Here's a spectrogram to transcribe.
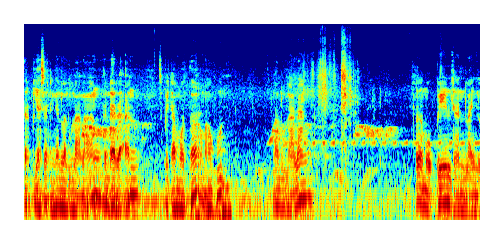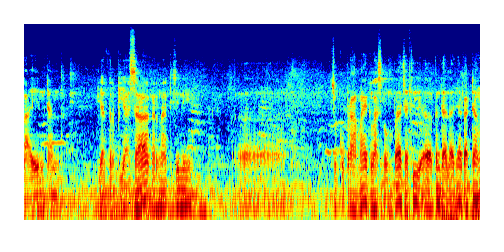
terbiasa dengan lalu lalang kendaraan sepeda motor maupun lalu lalang eh, mobil dan lain-lain dan biar terbiasa karena di sini eh, cukup ramai kelas lomba. Jadi eh, kendalanya kadang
